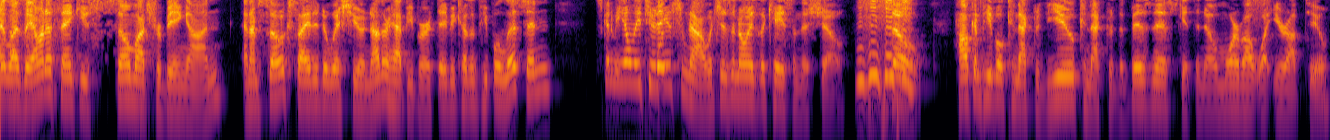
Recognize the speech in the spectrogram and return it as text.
right, Lesley, I want to thank you so much for being on. And I'm so excited to wish you another happy birthday because when people listen, it's going to be only two days from now, which isn't always the case on this show. So, how can people connect with you, connect with the business, get to know more about what you're up to?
